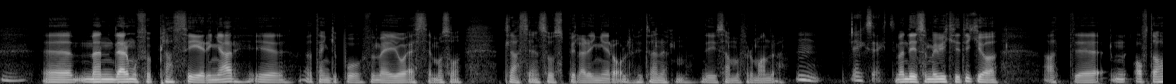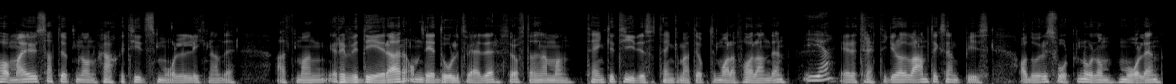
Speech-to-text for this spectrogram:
Mm. Eh, men däremot för placeringar, eh, jag tänker på för mig och SM och så, klassen så spelar det ingen roll utan det är samma för de andra. Mm. Exakt. Men det som är viktigt tycker jag att eh, ofta har man ju satt upp någon kanske tidsmål eller liknande att man reviderar om det är dåligt väder. För ofta när man tänker tidigt så tänker man att det är optimala förhållanden. Ja. Är det 30 grader varmt exempelvis, ja då är det svårt att nå de målen.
